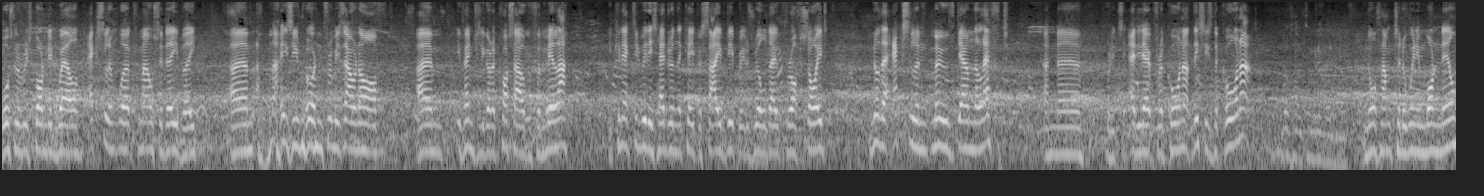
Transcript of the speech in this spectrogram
Walsall have responded well. Excellent work from Osadebe. Um, amazing run from his own half. Um, eventually got a crossover for Miller. He connected with his header and the keeper saved it, but it was ruled out for offside. Another excellent move down the left, and uh, but it's headed out for a corner. This is the corner. Northampton winning 1 Northampton are winning 1 0.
